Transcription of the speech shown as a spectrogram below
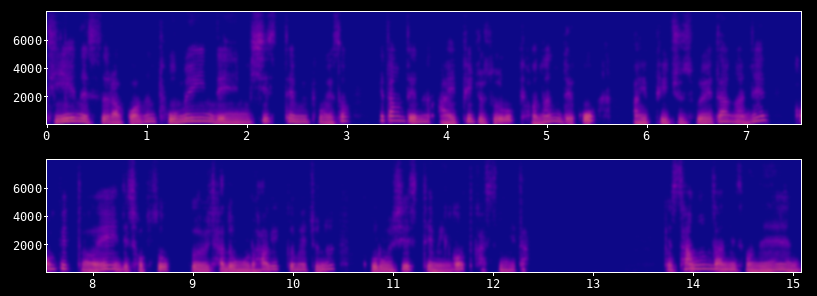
DNS라고 하는 도메인 네임 시스템을 통해서 해당되는 IP 주소로 변환되고 IP 주소에 해당하는 컴퓨터에 이제 접속을 자동으로 하게끔 해주는 그런 시스템인 것 같습니다. 그래서 사문단에서는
